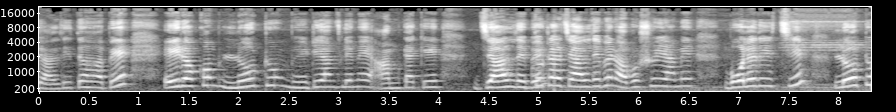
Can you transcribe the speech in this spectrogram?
জাল দিতে হবে। এই রকম লো টু মিডিয়াম ফ্লেমে আমটাকে জাল দেবে ওটা জাল দেবেন অবশ্যই আমি বলে দিচ্ছি লো টু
